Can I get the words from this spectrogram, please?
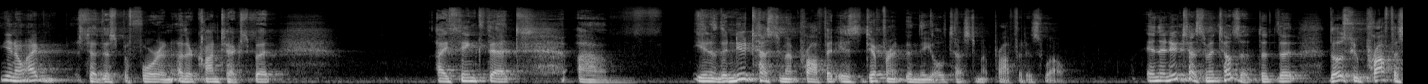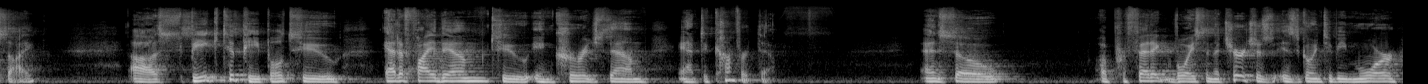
you know, I've said this before in other contexts, but I think that, um, you know, the New Testament prophet is different than the Old Testament prophet as well. In the New Testament, tells it that, that those who prophesy uh, speak to people to edify them, to encourage them, and to comfort them. And so a prophetic voice in the church is, is going to be more,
